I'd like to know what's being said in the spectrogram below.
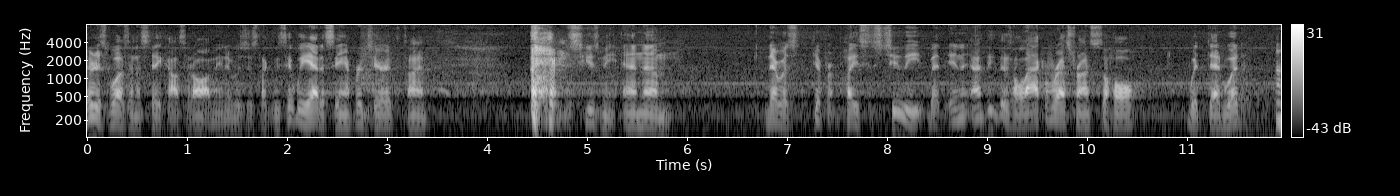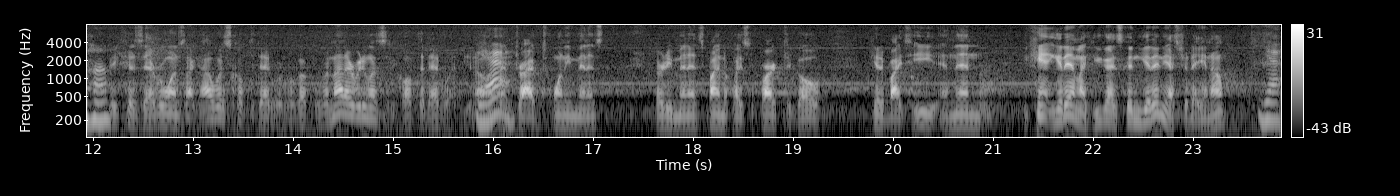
There just wasn't a steakhouse at all. I mean, it was just like we said, we had a Sanford's here at the time. Excuse me, and um, there was different places to eat, but in, I think there's a lack of restaurants as a whole with Deadwood. Uh-huh. Because everyone's like, oh, we'll just go up to Deadwood. We'll go up to, well, not everybody wants to go up to Deadwood, you know, Yeah. and drive 20 minutes, 30 minutes, find a place to park to go get a bite to eat, and then you can't get in like you guys couldn't get in yesterday, you know. Yeah.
